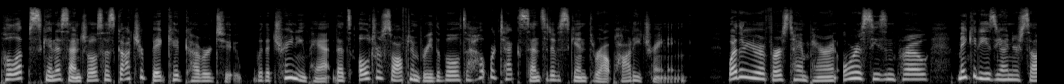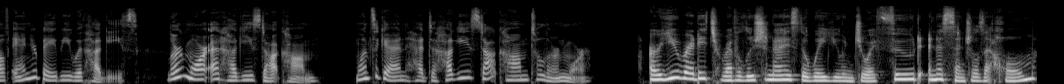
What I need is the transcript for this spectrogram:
Pull Up Skin Essentials has got your big kid covered too, with a training pant that's ultra soft and breathable to help protect sensitive skin throughout potty training. Whether you're a first time parent or a seasoned pro, make it easy on yourself and your baby with Huggies. Learn more at Huggies.com. Once again, head to Huggies.com to learn more. Are you ready to revolutionize the way you enjoy food and essentials at home?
